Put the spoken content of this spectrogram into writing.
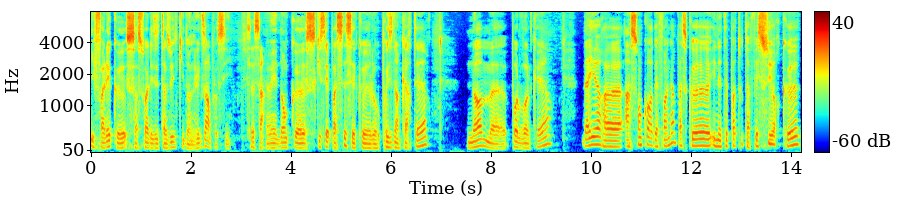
il fallait que ce soit les États-Unis qui donnent l'exemple aussi. C'est ça. Et donc, euh, ce qui s'est passé, c'est que le président Carter nomme euh, Paul Volcker, d'ailleurs, euh, à son corps défendant, parce qu'il n'était pas tout à fait sûr que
